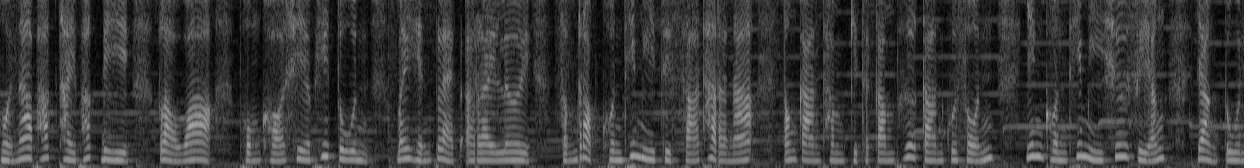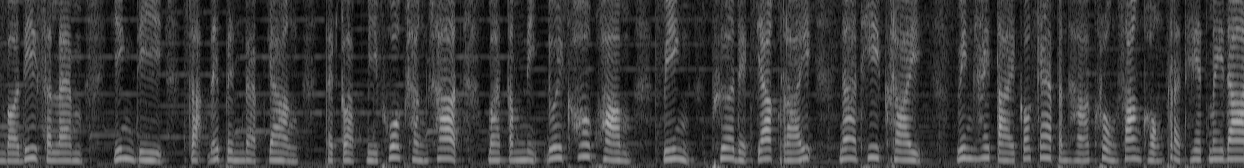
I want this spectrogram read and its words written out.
หัวหน้าพักไทยพักดี กล่าวว่า ผมขอเชียร์พี่ตูน ไม่เห็นแปลกอะไรเลยสำหรับคนที่มีจิตสาธารณะ ต้องการทำกิจกรรมเพื่อการกุศล ยิ่งคนที่มีชื่อเสียง อย่างตูนบอดี้สแลม ยิ่งดีจะได้เป็นแบบอย่าง แต่กลับมีพวกชังชาติ มาตำหนิด้วยข้อความ วิ่งเพื่อเด็กยากไร้ หน้าที่ใคร วิ่งให้ตายก็แก้ปัญหาโครงสร้างของประเทศไม่ได้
